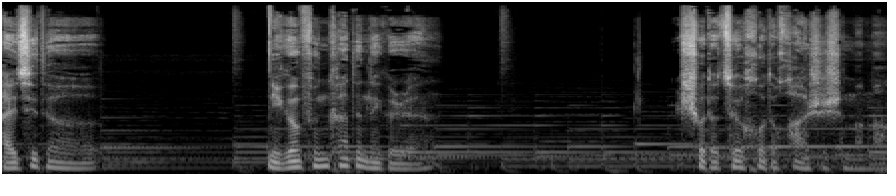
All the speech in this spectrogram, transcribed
还记得你跟分开的那个人说的最后的话是什么吗？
